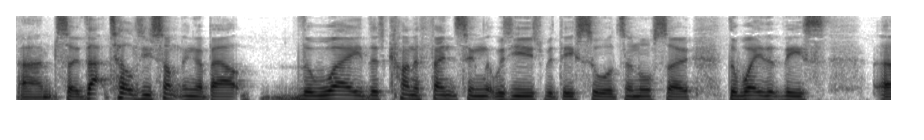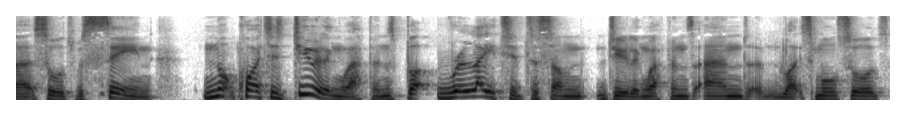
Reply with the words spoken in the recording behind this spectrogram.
Um, so that tells you something about the way, the kind of fencing that was used with these swords and also the way that these uh, swords were seen not quite as dueling weapons, but related to some dueling weapons and um, like small swords,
